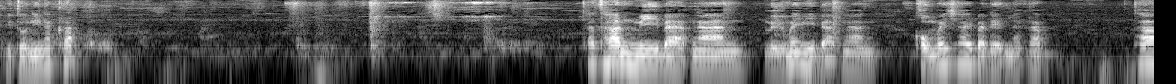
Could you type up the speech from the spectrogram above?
คือตัวนี้นะครับ ถ้าท่านมีแบบงานหรือไม่มีแบบงาน คงไม่ใช่ประเด็นนะครับ ถ้า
